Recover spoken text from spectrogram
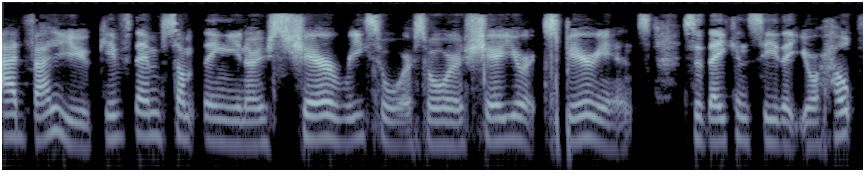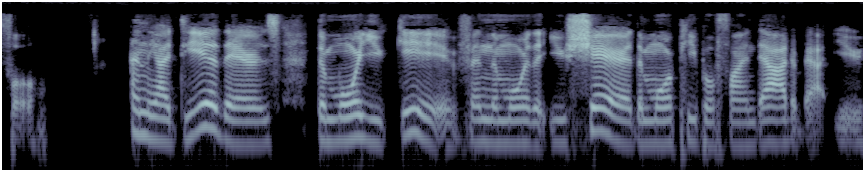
add value give them something you know share a resource or share your experience so they can see that you're helpful And the idea there is the more you give and the more that you share, the more people find out about you.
